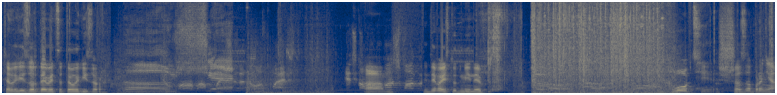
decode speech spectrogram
Телевізор дивиться телевізор. А, дивись, тут міни. Хлопці, що за броня?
